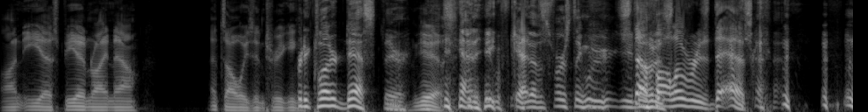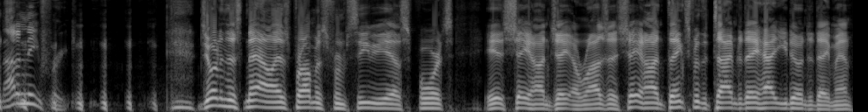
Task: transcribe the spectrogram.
on ESPN right now. That's always intriguing. Pretty cluttered desk there. Yes. yeah, that was the first thing we you stuff noticed. all over his desk. Not a neat freak. Joining us now, as promised from CBS Sports, is Shehan Jeyarajah. Shehan, thanks for the time today. How are you doing today, man?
